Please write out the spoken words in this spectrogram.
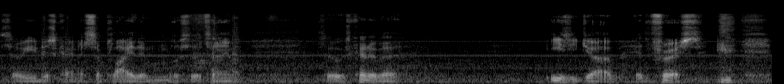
so you just kind of supply them most of the time. So it was kind of a easy job at first.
